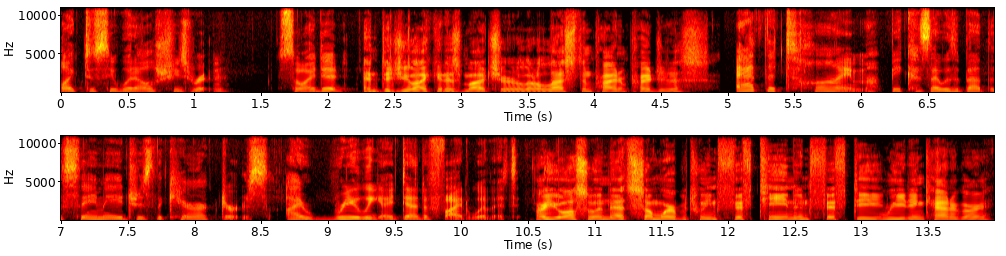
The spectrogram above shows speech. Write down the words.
like to see what else she's written. So I did. And did you like it as much or a little less than Pride and Prejudice? At the time, because I was about the same age as the characters, I really identified with it. Are you also in that somewhere between 15 and 50 reading category?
